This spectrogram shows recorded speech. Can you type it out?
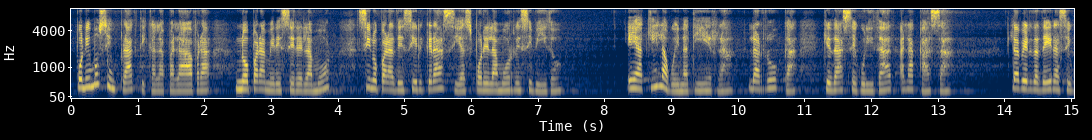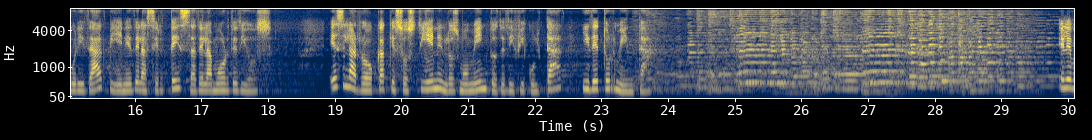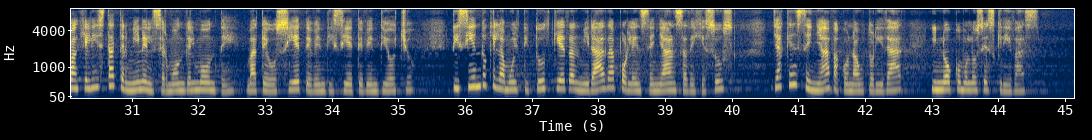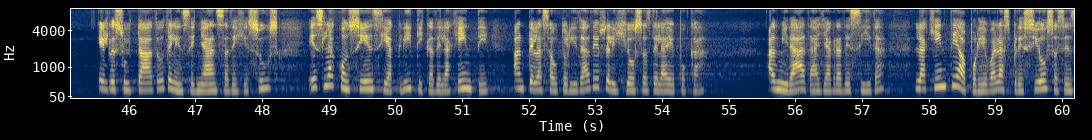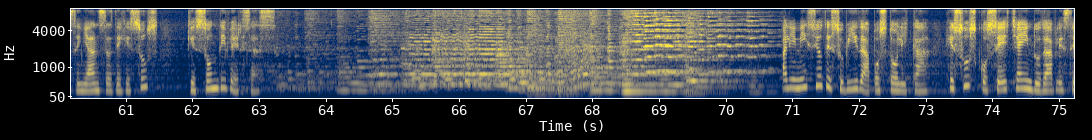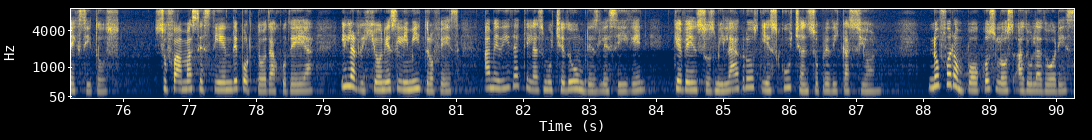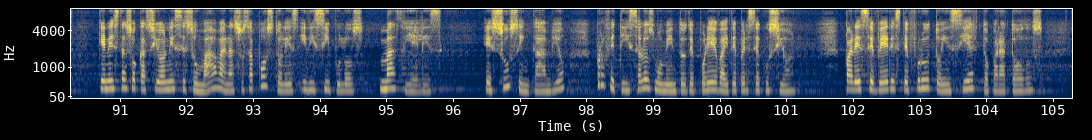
Ponemos en práctica la palabra no para merecer el amor, sino para decir gracias por el amor recibido. He aquí la buena tierra, la roca que da seguridad a la casa. La verdadera seguridad viene de la certeza del amor de Dios. Es la roca que sostiene en los momentos de dificultad y de tormenta. El evangelista termina el Sermón del Monte, Mateo 7, 27, 28, diciendo que la multitud queda admirada por la enseñanza de Jesús, ya que enseñaba con autoridad y no como los escribas. El resultado de la enseñanza de Jesús es la conciencia crítica de la gente ante las autoridades religiosas de la época. Admirada y agradecida, la gente aprueba las preciosas enseñanzas de Jesús, que son diversas. Al inicio de su vida apostólica, Jesús cosecha indudables éxitos. Su fama se extiende por toda Judea y las regiones limítrofes a medida que las muchedumbres le siguen, que ven sus milagros y escuchan su predicación. No fueron pocos los aduladores que en estas ocasiones se sumaban a sus apóstoles y discípulos más fieles Jesús, en cambio, profetiza los momentos de prueba y de persecución. Parece ver este fruto incierto para todos,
